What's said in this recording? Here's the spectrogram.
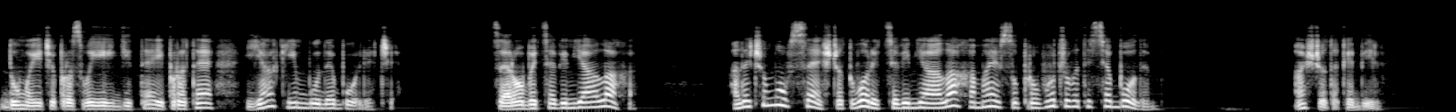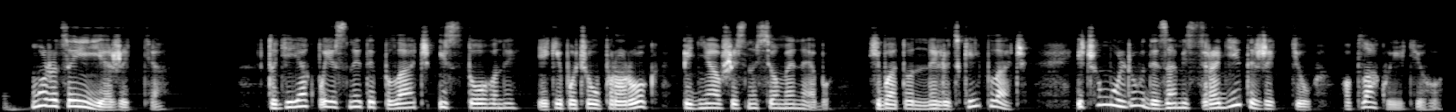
думаючи про своїх дітей, про те, як їм буде боляче. Це робиться в ім'я Аллаха. Але чому все, що твориться в ім'я Аллаха, має супроводжуватися болем? А що таке біль? Може, це і є життя. Тоді як пояснити плач і стогони, які почув пророк, піднявшись на сьоме небо? Хіба то не людський плач? І чому люди замість радіти життю оплакують його?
